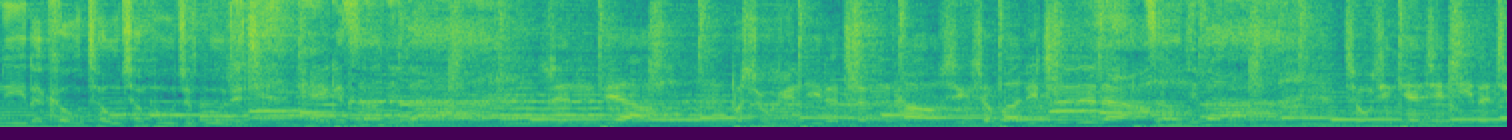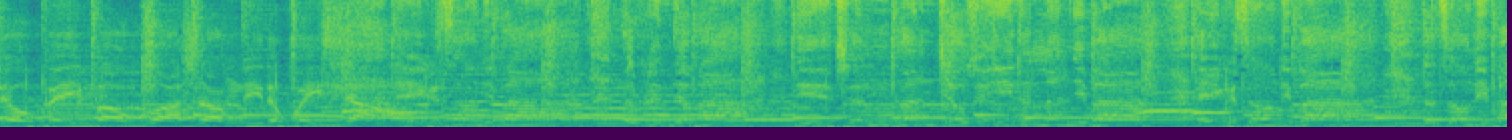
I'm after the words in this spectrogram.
你的口头禅，不知不觉间，黑个操你吧，扔掉不属于你的称号，姓什么你知道？走你吧，重新捡起你的旧背包，挂上你的微笑。一个走你吧，都扔掉吧，捏成团就像一团烂泥巴。一个走你吧，都走你吧，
